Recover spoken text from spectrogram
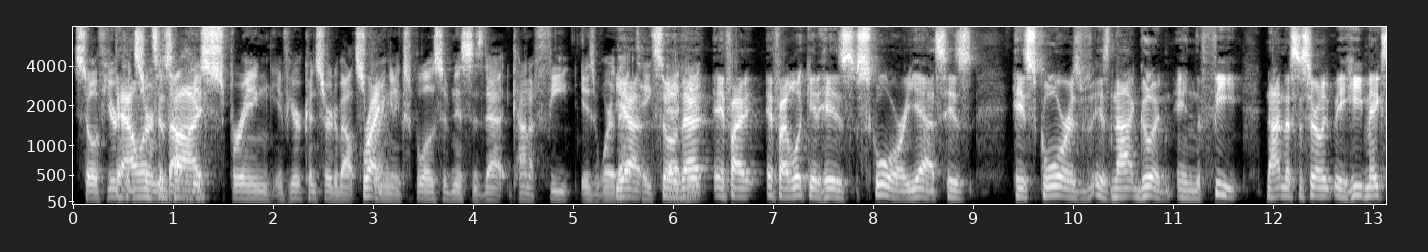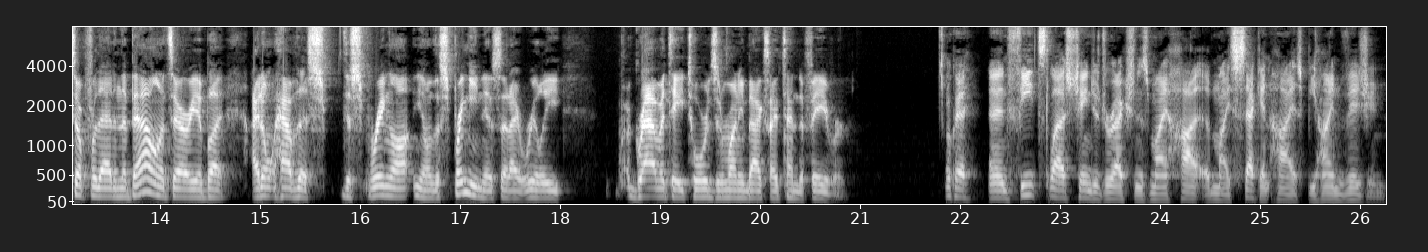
so if you're concerned about high. his spring, if you're concerned about spring right. and explosiveness, is that kind of feet is where that yeah, takes. So that, that if I if I look at his score, yes, his his score is is not good in the feet. Not necessarily he makes up for that in the balance area, but I don't have this the spring on you know the springiness that I really gravitate towards in running backs. I tend to favor. Okay, and feet slash change of direction is my high, my second highest behind vision,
